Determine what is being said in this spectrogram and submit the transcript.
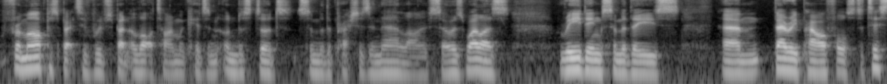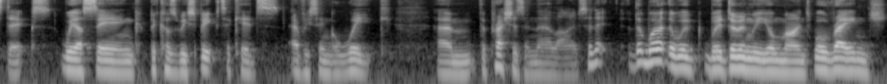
from our perspective, we've spent a lot of time with kids and understood some of the pressures in their lives. So, as well as reading some of these um, very powerful statistics, we are seeing, because we speak to kids every single week, um, the pressures in their lives. And it, the work that we're, we're doing with Young Minds will range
